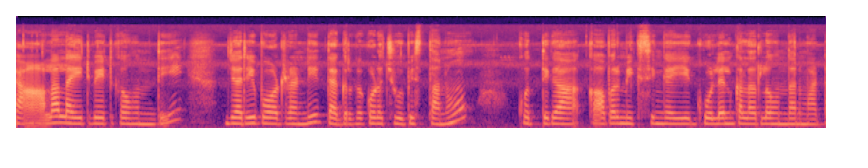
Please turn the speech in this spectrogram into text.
చాలా లైట్ వెయిట్గా ఉంది. జరీ బార్డర్ అండి దగ్గరగా కూడా చూపిస్తాను. కొద్దిగా కాపర్ మిక్సింగ్ అయ్యి గోల్డెన్ కలర్లో ఉందన్నమాట.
